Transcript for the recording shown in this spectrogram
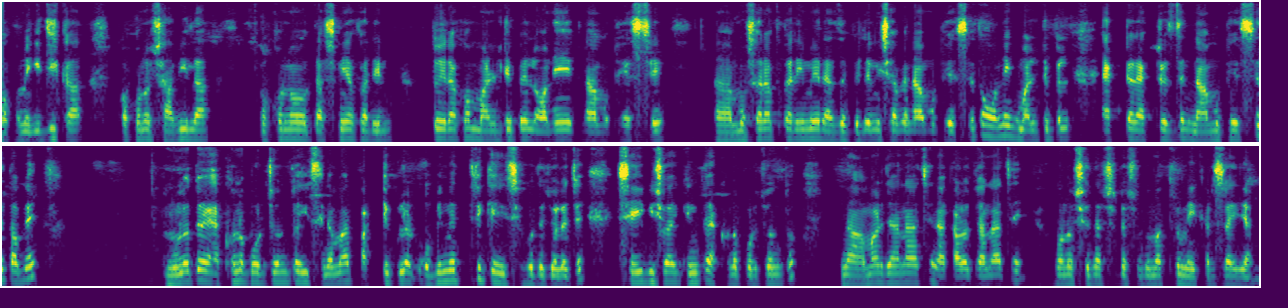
কখনো ইজিকা, কখনো সাবিলা, কখনো তাসনিয়া ফারিন। তো এরকম মাল্টিপেল অনেক নাম উঠে এসছে। মুশারফ করিমের অ্যাজ এ ভিলেন হিসাবে নাম উঠে এসছে। তো অনেক মাল্টিপল অ্যাক্টর অ্যাক্ট্রেসদের নাম উঠে এসছে। তবে মূলত এখনও পর্যন্ত এই সিনেমার পার্টিকুলার অভিনেত্রীকে এসে হতে চলেছে, সেই বিষয়ে কিন্তু এখনও পর্যন্ত না আমার জানা আছে, না কারও জানা আছে। এখনও সেটা সেটা শুধুমাত্র মেকার্সরাই জানে।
